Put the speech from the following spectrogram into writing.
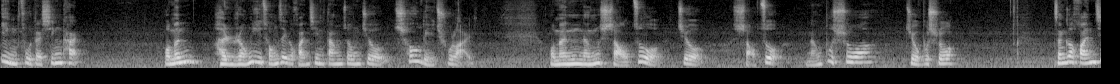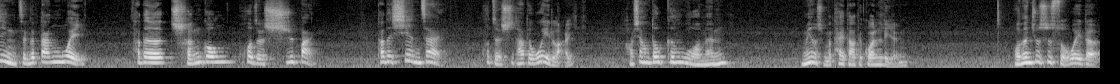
应付的心态。我们很容易从这个环境当中就抽离出来，我们能少做就少做。能不说就不说。整个环境、整个单位，它的成功或者失败，它的现在或者是它的未来，好像都跟我们没有什么太大的关联。我们就是所谓的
